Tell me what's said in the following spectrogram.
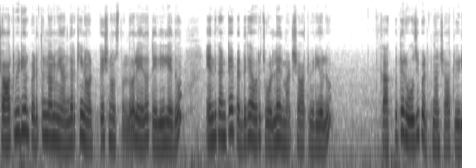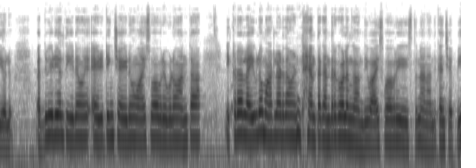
షార్ట్ వీడియోలు పెడుతున్నాను మీ అందరికీ నోటిఫికేషన్ వస్తుందో లేదో తెలియలేదు. ఎందుకంటే పెద్దగా ఎవరు చూడలేదు అన్నమాట షార్ట్ వీడియోలు. కాకపోతే రోజు పెడుతున్నాను షార్ట్ వీడియోలు. పెద్ద వీడియోలు తీయడం ఎడిటింగ్ చేయడం వాయిస్ ఓవర్ ఇవ్వడం అంతా ఇక్కడ లైవ్లో మాట్లాడదామంటే అంత గందరగోళంగా ఉంది. వాయిస్ ఓవర్ ఇస్తున్నాను అందుకని చెప్పి.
